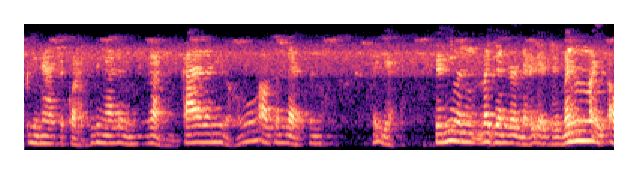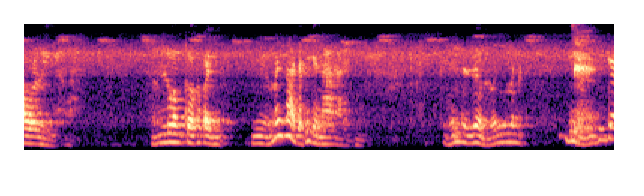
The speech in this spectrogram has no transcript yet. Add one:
พิจารณาแต่ก่อนพิจารณาเรื่องร่างกายแล้วนี่หรอเอาจนละเอียดจนละเอียดเดี๋ยวนี้มันไม่เพียงแต่ละเอียดเลยมันไม่เอาเลยมันรวมตัวเข้าไปนี่ไม่น่าจะพิจารณาอะไรเห็นแต่เรื่องเหล่านี้มันดิ้นดิ้นดิ้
